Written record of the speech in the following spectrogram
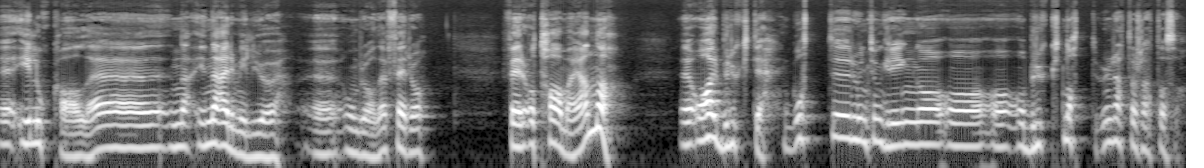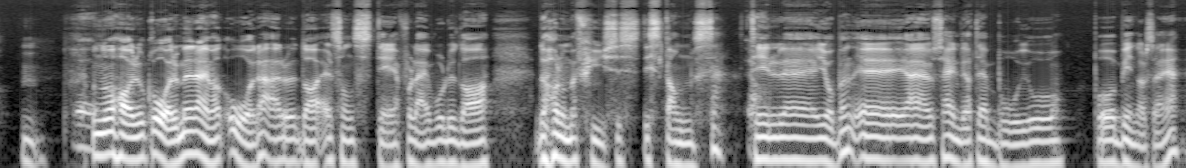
eh, i lokale, i nærmiljøområdet for å, for å ta meg igjen. da. Eh, og har brukt det. Gått eh, rundt omkring og, og, og, og brukt naturen, rett og slett. altså. Og nå har du ikke året, men regner med at året er da et sånt sted for deg hvor du da Det har noe med fysisk distanse til eh, jobben. Eh, Jeg er jo så heldig at jeg bor jo på Bindalseiet,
